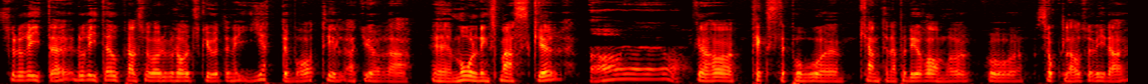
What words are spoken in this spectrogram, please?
Så du ritar, du ritar upp alltså vad du vill ha utskuret. Den är jättebra till att göra eh, målningsmasker, Ja, ja, ja, ja. Ska ha texter på eh, kanterna på dioramer och socklar och så vidare.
